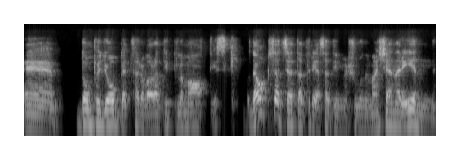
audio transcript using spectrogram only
eh, de på jobbet för att vara diplomatisk? Och det är också ett sätt att resa dimensioner. Man känner in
